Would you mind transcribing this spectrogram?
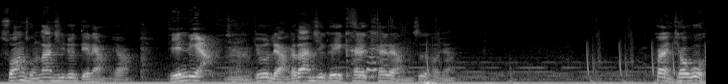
双重氮气就点两下，点两，嗯，就两个氮气可以开开两次，好像。快点跳过。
